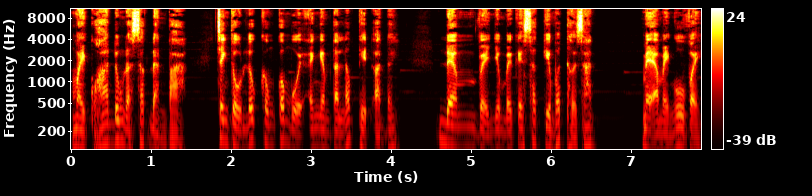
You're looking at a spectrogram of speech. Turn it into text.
May quá, đúng là sắc đàn bà. Tranh thủ lúc không có mùi, anh em ta lóc thịt ở đây. Đem về như mấy cái xác kia mất thời gian. Mẹ mày ngu vậy.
